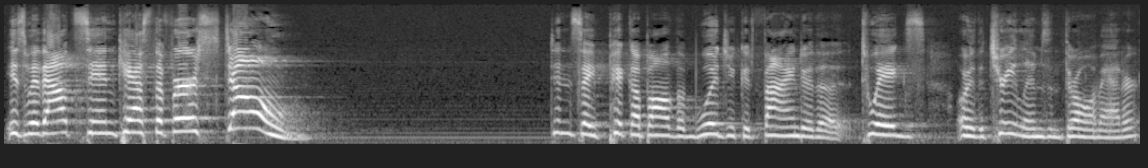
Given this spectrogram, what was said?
is without sin cast the first stone. Didn't say pick up all the wood you could find or the twigs or the tree limbs and throw them at her.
